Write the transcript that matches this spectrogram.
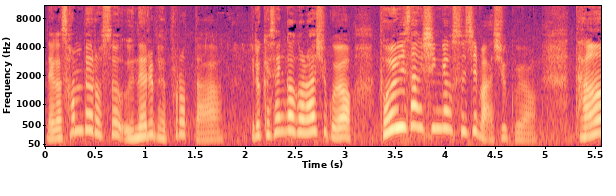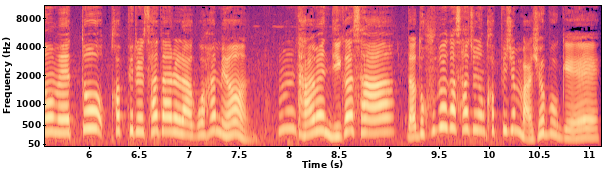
내가 선배로서 은혜를 베풀었다. 이렇게 생각을 하시고요. 더 이상 신경 쓰지 마시고요. 다음에 또 커피를 사달라고 하면 음, 다음엔 네가 사. 나도 후배가 사주는 커피 좀 마셔보게.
